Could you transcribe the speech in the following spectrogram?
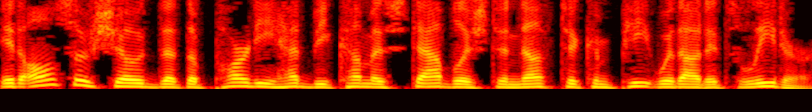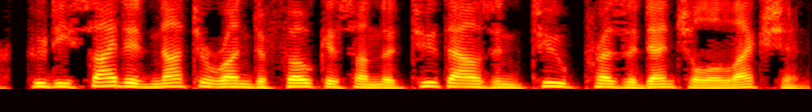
It also showed that the party had become established enough to compete without its leader, who decided not to run to focus on the 2002 presidential election.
